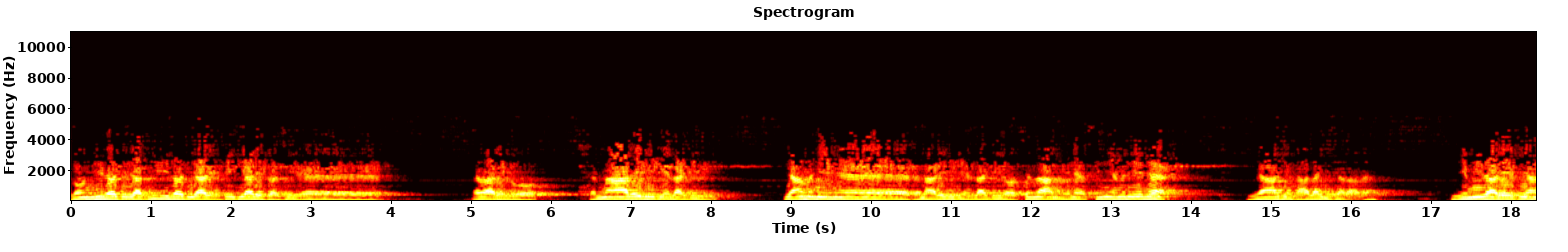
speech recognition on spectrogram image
လွန်ပြီးသောတရားပြီးသောတရားတွေသိတရားတွေဆိုရှိရဲ့အဲဒါတွေကိုတနာဒိဋ္ဌိဖြင့်လိုက်ပြီးကြားမနေနဲ့တဏှာလေးကြီးရင်လိုက်ပြီးတော့စဉ်းစားမနေနဲ့ဆင်ញင်မနေနဲ့ညာချင်းလာလိုက်နေကြတာပဲ မြင်မိတာတွေပြန်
